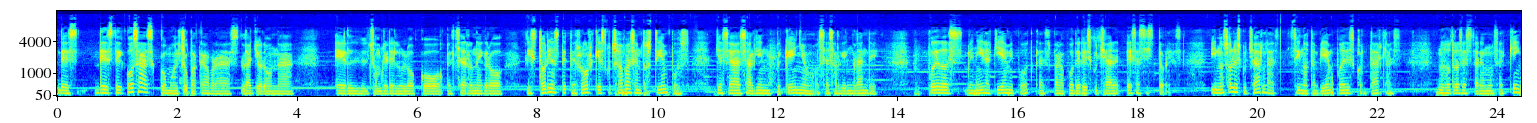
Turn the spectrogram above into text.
desde cosas como el chupacabras, la llorona, el sombrerelo loco, el cerro negro, historias de terror que escuchabas en tus tiempos, ya seas alguien pequeño o seas alguien grande. Puedes venir aquí a mi podcast para poder escuchar esas historias. Y no solo escucharlas, sino también puedes contarlas. Nosotros estaremos aquí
